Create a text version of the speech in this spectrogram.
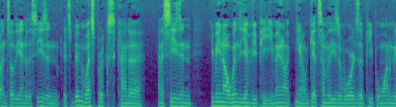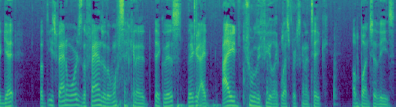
until the end of the season. It's been Westbrook's kind of kind of season. He may not win the MVP. He may not you know get some of these awards that people want him to get. But these fan awards, the fans are the ones that gonna pick this. They're gonna, I I truly feel like Westbrook's gonna take a bunch of these.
